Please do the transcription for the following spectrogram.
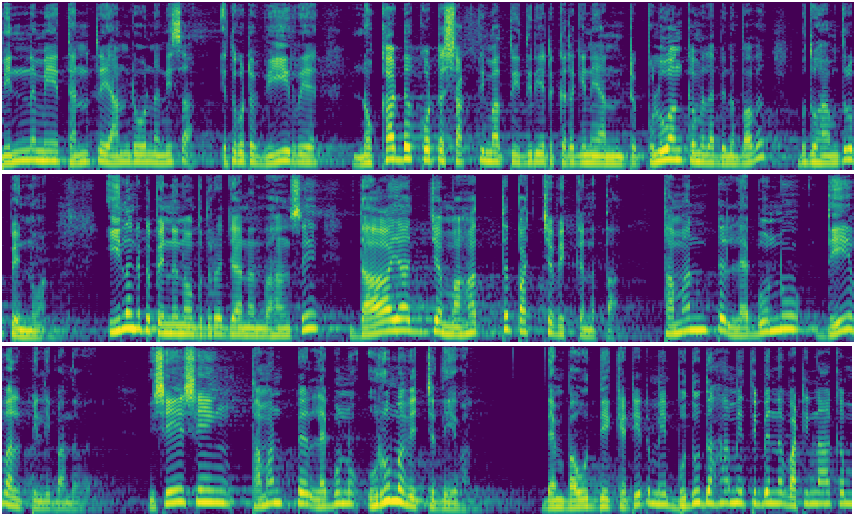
මෙන්න මේ තැනට යන්ඩෝන නිසා. එතකොට වීර්ය නොකඩ කොට ශක්තිමත්ව ඉදිරියට කරගෙන යන්නට පුළුවන්කම ලැබෙන බව බුදු හාමුදුරු පෙන්නවා. ඊළඟට පෙන්නනෝ බුදුරජාණන් වහන්සේ දායජ්‍ය මහත්ත පච්ච වෙක්කනතා. තමන්ට ලැබුණු දේවල් පිළිබඳව. විශේෂයෙන් තමන්ට ලැබුණු උරුම වෙච්ච දේවල්. දැම් බෞද්ධය කැටියට මේ බුදු දහමේ තිබෙන වටිනාකම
